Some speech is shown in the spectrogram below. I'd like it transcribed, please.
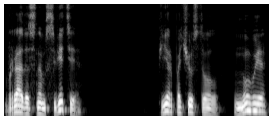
в радостном свете. Пьер почувствовал новые,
